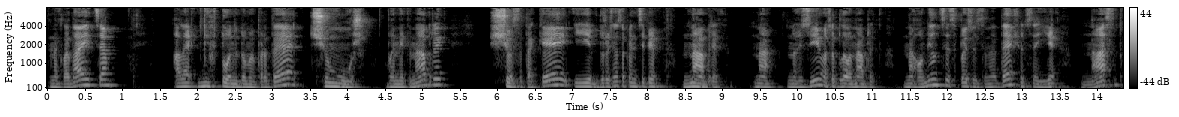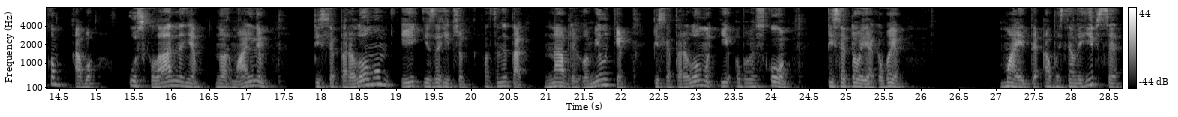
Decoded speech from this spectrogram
не накладається. Але ніхто не думає про те, чому ж виник набряк, що це таке, і дуже часто, в принципі, набряк на нозі, особливо набряк на гомілці, списується на те, що це є наслідком або ускладненням нормальним після перелому і із-за гіпсу. Але це не так. Набряк гомілки після перелому і обов'язково після того, як ви маєте або зняли гіпс, це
